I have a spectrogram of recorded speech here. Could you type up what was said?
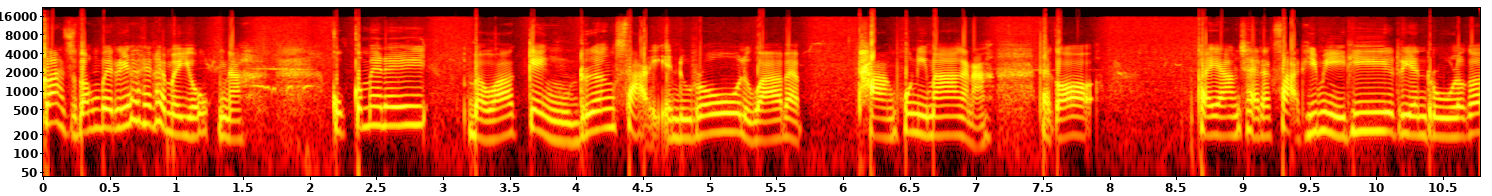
ก็อาจจะต้องไปเรียกให้ใครมายกนะกุ๊กก็ไม่ได้แบบว่าเก่งเรื่องสาย enduro หรือว่าแบบทางพวกนี้มากอะนะ แต่ก็พยายามใช้ทักษะที่มีที่เรียนรู้แล้วก็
